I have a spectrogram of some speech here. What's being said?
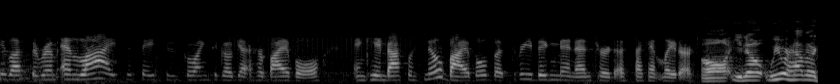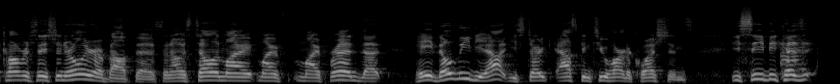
she left the room and lied to say she was going to go get her Bible and came back with no Bible, but three big men entered a second later. Oh, you know, we were having a conversation earlier about this, and I was telling my my my friend that hey, they'll lead you out. You start asking too hard of questions. You see, because I didn't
